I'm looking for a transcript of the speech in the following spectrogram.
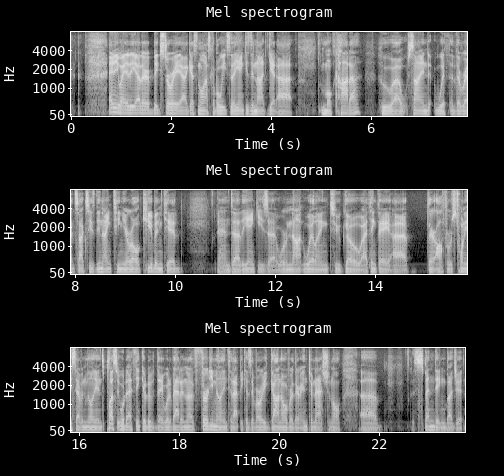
anyway, the other big story, I guess, in the last couple weeks, the Yankees did not get uh, who uh, signed with the Red Sox. He's the 19 year old Cuban kid. And uh, the Yankees uh, were not willing to go. I think they uh, their offer was 27 million. Plus it would i think would they would have added another 30 million to that because they've already gone over their international uh, spending budget.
